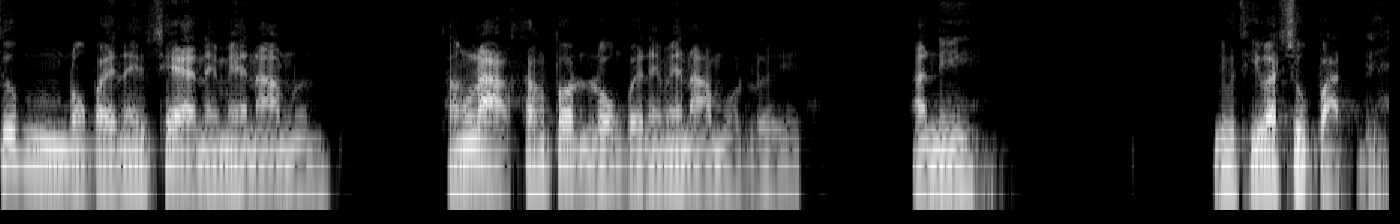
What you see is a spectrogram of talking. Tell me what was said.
ซึมลงไปในแช่ในแม่น้ำนั่นทั้งรากทั้งต้นลงไปในแม่น้ำหมดเลย อันนี้ อยู่ที่วัดสุปัตเนี่ย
